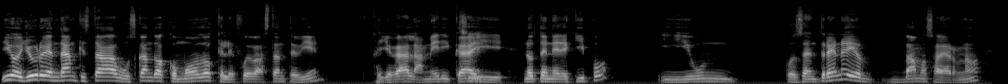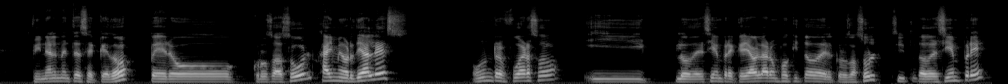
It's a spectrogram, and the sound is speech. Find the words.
Digo, Jürgen Damm que estaba buscando acomodo, que le fue bastante bien. Que llegar a la América y no tener equipo. Y un, pues entrena y vamos a ver, ¿no? Finalmente se quedó, pero Cruz Azul, Jaime Ordiales, un refuerzo y lo de siempre. Quería hablar un poquito del Cruz Azul. lo de siempre.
